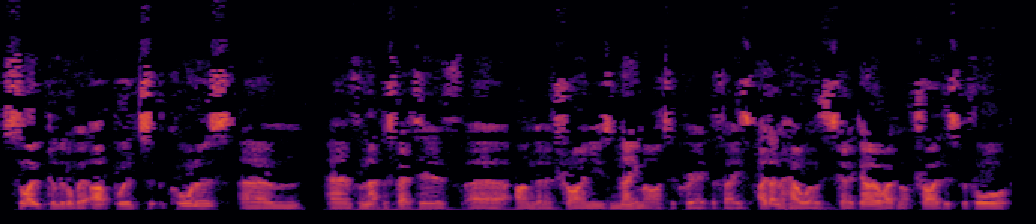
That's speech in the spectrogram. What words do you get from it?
sloped a little bit upwards at the corners. Um, and from that perspective, uh, I'm going to try and use Neymar to create the face. I don't know how well this is going to go. I've not tried this before,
